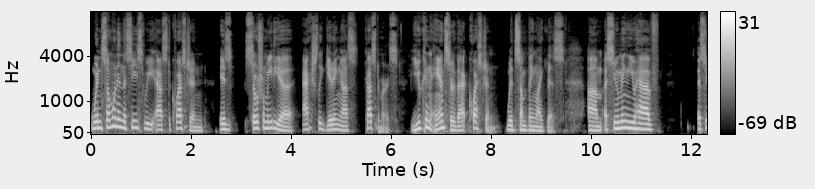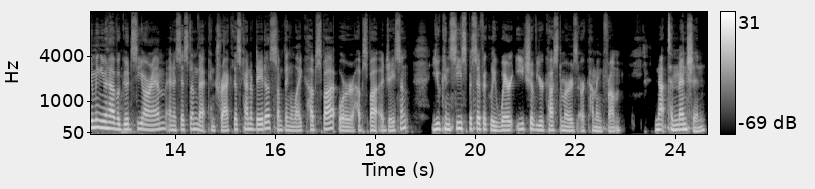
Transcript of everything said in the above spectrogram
when someone in the C suite asks the question, is social media actually getting us customers? You can answer that question with something like this. Um, assuming you have assuming you have a good CRM and a system that can track this kind of data, something like HubSpot or HubSpot adjacent, you can see specifically where each of your customers are coming from. Not to mention,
